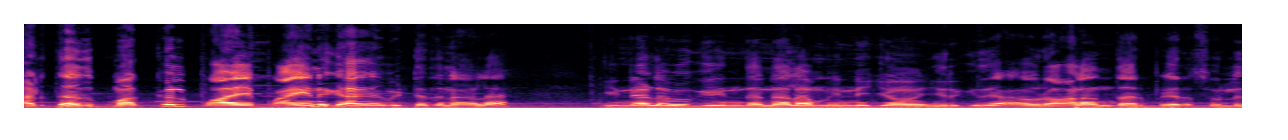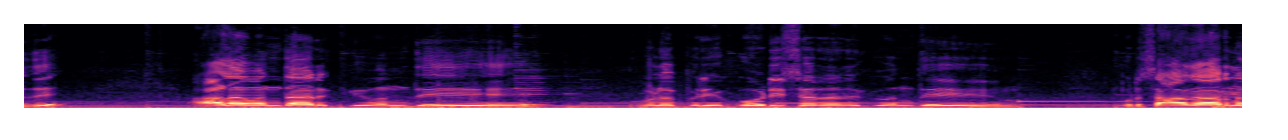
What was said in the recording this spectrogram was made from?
அடுத்து அது மக்கள் பய பயனுக்காக விட்டதுனால இன்னளவுக்கு இந்த நிலம் இன்றைக்கும் இருக்குது. அவர் ஆளவந்தார் பேரை சொல்லுது. ஆளவந்தாருக்கு வந்து இவ்வளோ பெரிய கோடீஸ்வரருக்கு வந்து ஒரு சாதாரண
